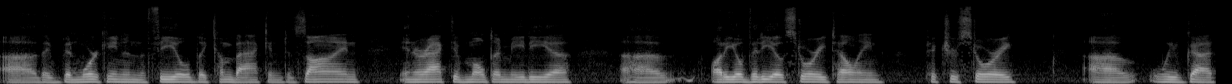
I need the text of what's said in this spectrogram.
Uh, they've been working in the field. They come back and design, interactive multimedia, uh, audio video storytelling, picture story. Uh, we've got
